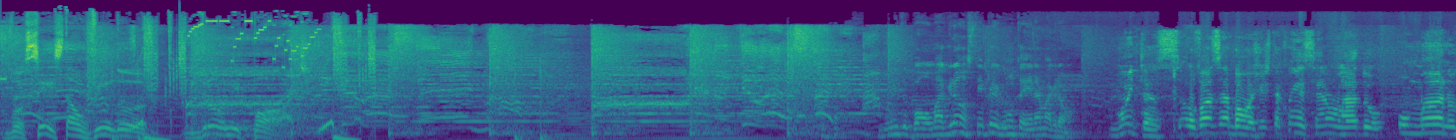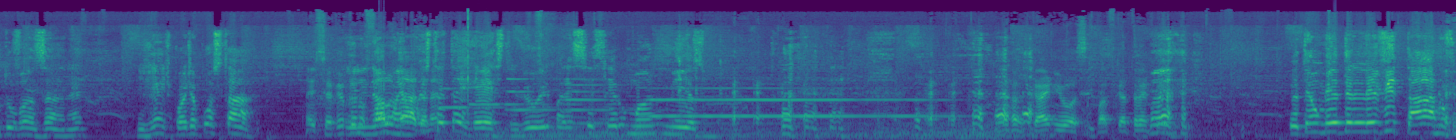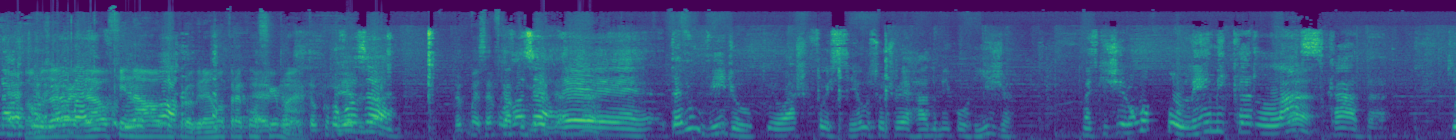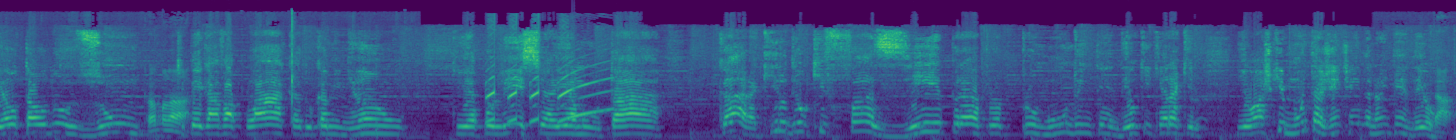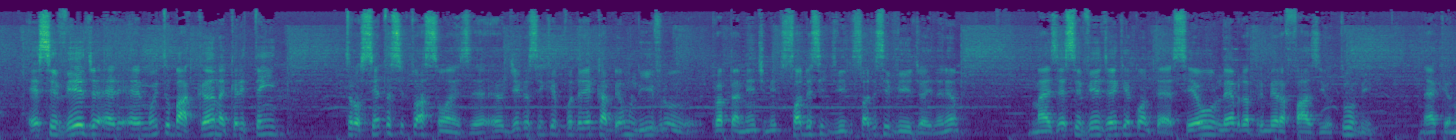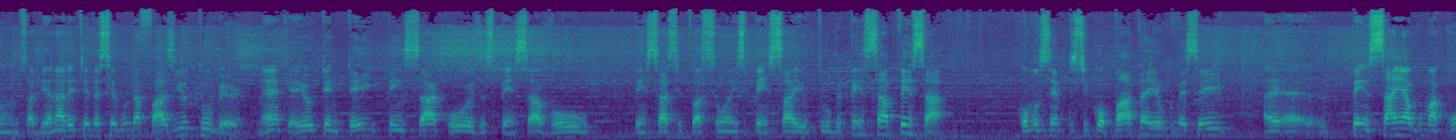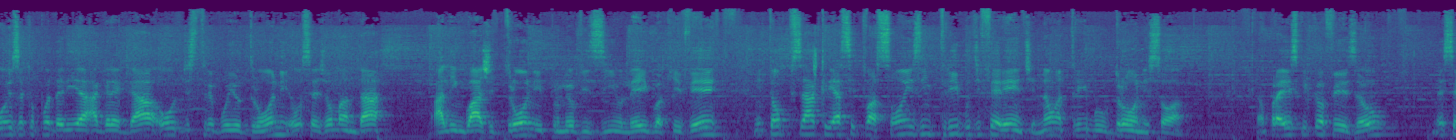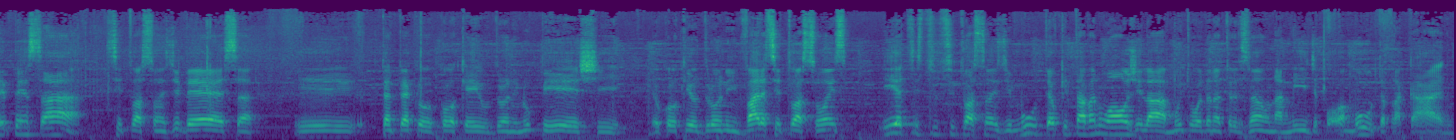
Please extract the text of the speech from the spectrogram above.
Você está ouvindo Drone Pod. Muito bom. Magrão, você tem pergunta aí, né, Magrão? Muitas. O Vanzan, bom, a gente está conhecendo um lado humano do Vanzan, né? E, gente, pode apostar. Aí você viu que Ele eu não falo não nada, é um extraterrestre, né? viu? Ele parece ser ser humano mesmo. Carne e osso, pode ficar tranquilo. Eu tenho medo dele levitar no final do Vamos programa. Vamos aguardar o final do programa para confirmar. É, tô, tô com medo, Ô, Vanzan, Tô começando a ficar Ô, com medo. É, teve um vídeo que eu acho que foi seu, se eu estiver errado me corrija, mas que gerou uma polêmica lascada. É. Que é o tal do Zoom, que pegava a placa do caminhão, que a polícia ia multar. Cara, aquilo deu o que fazer para o mundo entender o que, que era aquilo. E eu acho que muita gente ainda não entendeu. Tá. Esse vídeo é, é muito bacana, que ele tem trocentas situações. É, eu digo assim que poderia caber um livro propriamente só desse vídeo, só desse vídeo aí, entendeu? Mas esse vídeo aí que acontece? Eu lembro da primeira fase YouTube, né, que eu não sabia nada, e teve a segunda fase YouTuber, né, que aí eu tentei pensar coisas, pensar voo, pensar situações, pensar YouTube, pensar, pensar. Como sempre psicopata, eu comecei a é, é, pensar em alguma coisa que eu poderia agregar ou distribuir o drone, ou seja, eu mandar a linguagem drone para o meu vizinho leigo aqui ver. Então precisava criar situações em tribo diferente, não a tribo drone só. Então para isso o que, que eu fiz? Eu comecei a pensar situações diversas, e tanto é que eu coloquei o drone no peixe, eu coloquei o drone em várias situações. E as situações de multa é o que estava no auge lá, muito rodando na televisão, na mídia, pô, multa pra cá,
